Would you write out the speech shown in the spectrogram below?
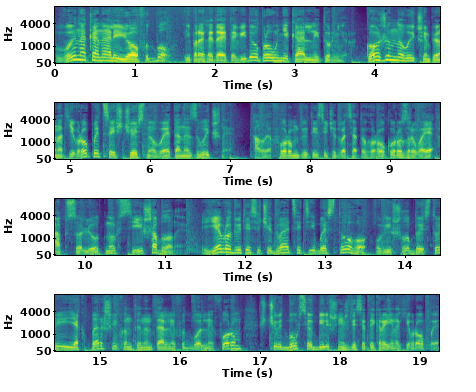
Ви на каналі UAFootball і переглядаєте відео про унікальний турнір. Кожен новий чемпіонат Європи це щось нове та незвичне. Але форум 2020 року розриває абсолютно всі шаблони. Євро 2020 і без того увійшло б до історії як перший континентальний футбольний форум, що відбувся у більш ніж 10 країнах Європи.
